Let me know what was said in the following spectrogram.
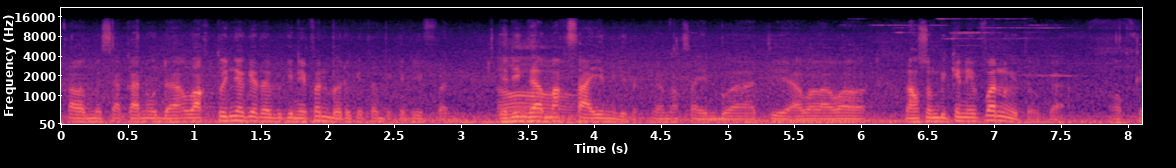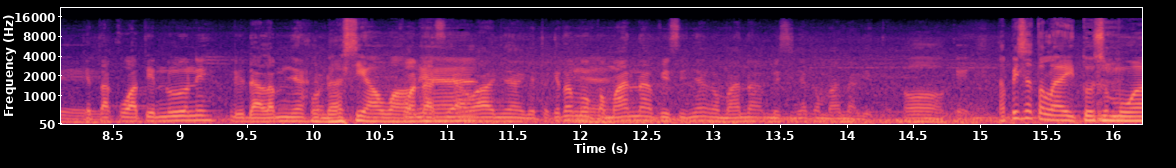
kalau misalkan udah waktunya kita bikin event baru kita bikin event jadi nggak Oh. maksain gitu nggak maksain buat di awal-awal langsung bikin event gitu enggak Oke. kita kuatin dulu nih di dalamnya fondasi awalnya. fondasi awalnya gitu kita mau Iya. ke mana visinya ke mana misinya ke mana gitu Oh, Oke. Tapi setelah itu semua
